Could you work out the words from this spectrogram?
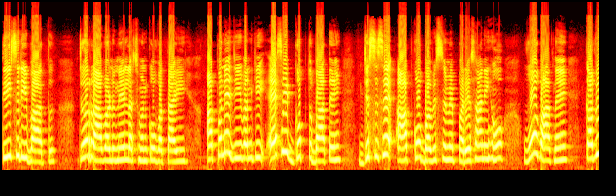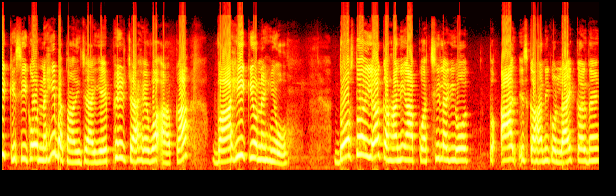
तीसरी बात जो रावण ने लक्ष्मण को बताई, अपने जीवन की ऐसी गुप्त बातें जिससे आपको भविष्य में परेशानी हो, वो बातें कभी किसी को नहीं बतानी चाहिए, फिर चाहे वह आपका वाही क्यों नहीं हो। दोस्तों, यह कहानी आपको अच्छी लगी हो तो आज इस कहानी को लाइक कर दें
